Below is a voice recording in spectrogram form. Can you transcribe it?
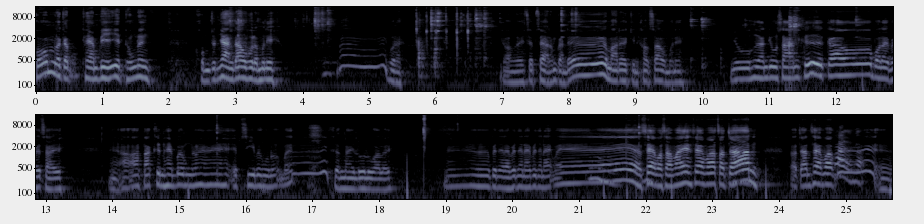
ขมๆแล้วกับแถมบีอีกถุงหนึ่งขมจนย่างเดาพุ่นละมือนี้เอ้ยพุ่นะยองเลยแซ่บๆนํกันเด้อมาเด้อกินข้าวเช้ามือนี้อยู่เฮือนอยู่ซานคือเก่าบ่ได้ไปใส่เอาเอาตักขึ้นให้เบิ่งดูให้ให้ FC เบิ่งดูเบ้ยเครื่องในรัวๆเลยเป็นจังไดเป็นจังไดเป็นจังไดแม่แซ่บว่าสามัยแซ่บว่าสาจาน สาจานแซ่บว่าแหม่เออ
